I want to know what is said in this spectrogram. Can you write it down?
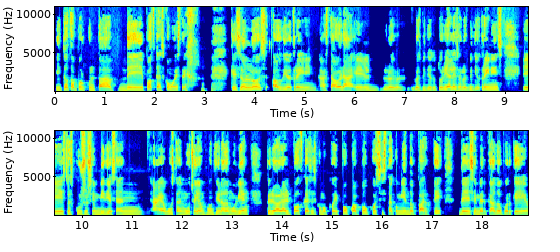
y todo por culpa de podcasts como este, que son los audio training. Hasta ahora el, los, los videotutoriales o los video trainings, eh, estos cursos en vídeo se han, eh, gustan mucho y han funcionado muy bien, pero ahora el podcast es como que poco a poco se está comiendo parte de ese mercado porque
